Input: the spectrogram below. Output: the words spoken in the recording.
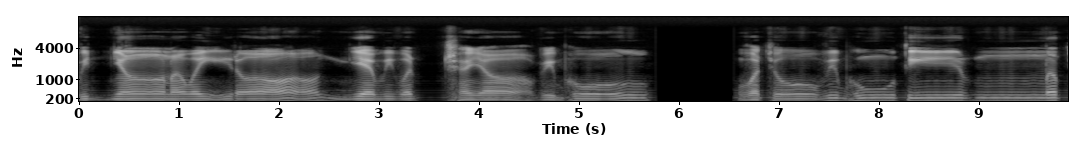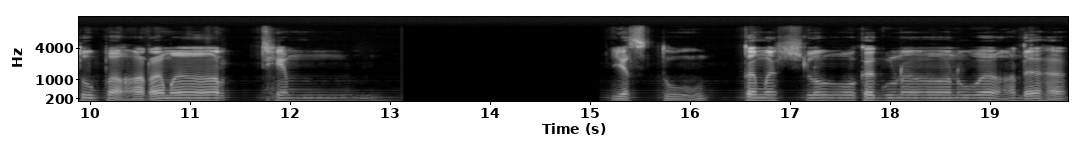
विज्ञानवैराग्यविवक्षया विभो वचो विभूतिर्न तु पारमार्थ्यम्। यस्तूत्तमश्लोकगुणानुवादः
